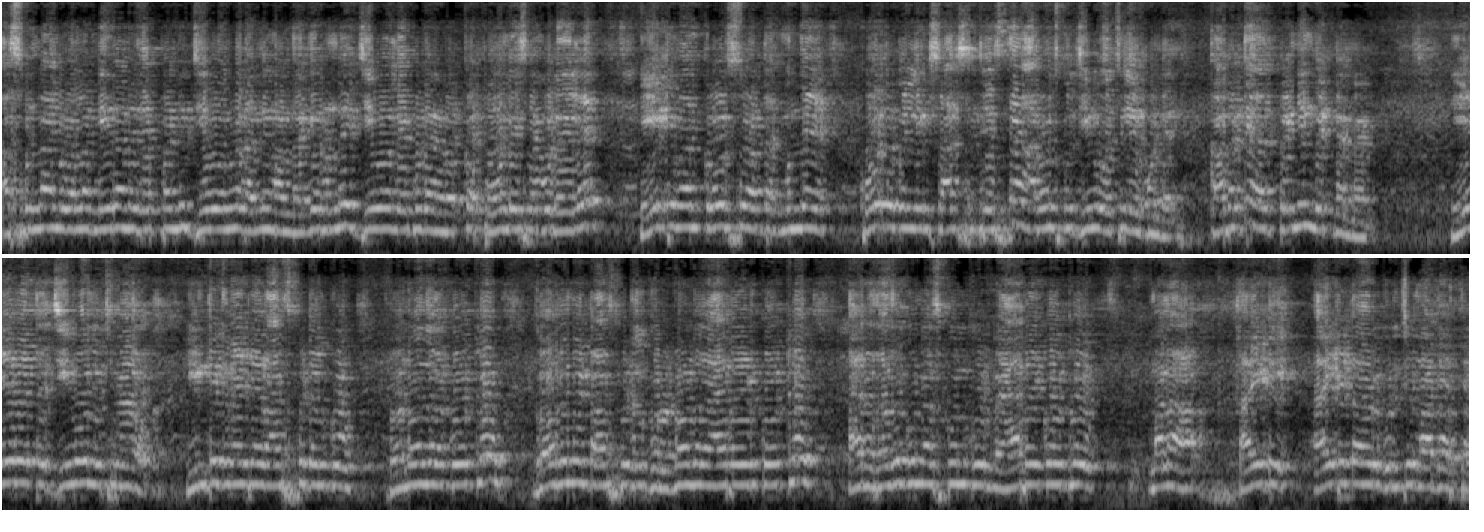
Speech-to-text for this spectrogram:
ఆ సున్నాలు వల్ల మీరని చెప్పండి. జీవోలు కూడా అన్ని మన దగ్గర ఉన్నాయి. జీవో లేకుండా నేను ఒక్క ఫౌండేషన్ కూడా వేయలే. ఎయిటీ వన్ క్రోర్స్ అంతకు ముందే కోర్టు బిల్డింగ్ సాంక్షన్ చేస్తే ఆ రోజుకు జీవో వచ్చి లేకుండే. కాబట్టి అది పెండింగ్ పెట్టినాను నేను ఏవైతే జీవోలు ఇచ్చినాయో ఇంటిగ్రేటెడ్ హాస్పిటల్కు రెండు వందల కోట్లు గవర్నమెంట్ హాస్పిటల్కు రెండు వందల యాభై ఏడు కోట్లు ఆయన చదువుకున్న స్కూల్కు యాభై కోట్లు మన ఐటీ ఐటీ టవర్ గురించి మాట్లాడతారు.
